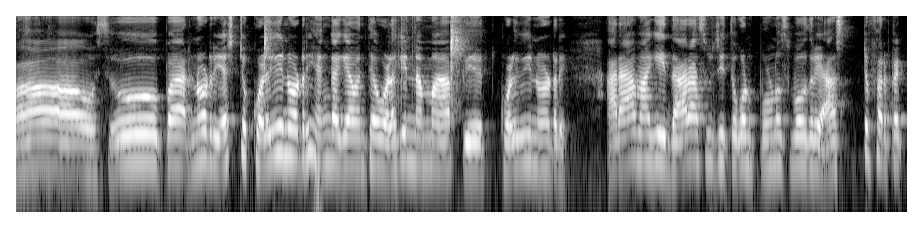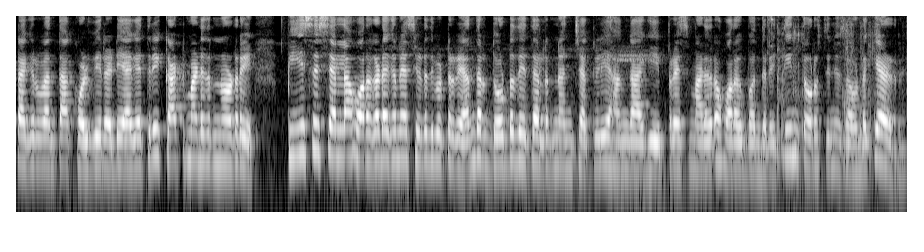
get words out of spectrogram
Wow, super. ನೋಡ್ರಿ, ಎಷ್ಟು ಕೊಳವಿ ನೋಡ್ರಿ ಹೆಂಗಾಗ್ಯಾವಂತೆ ಒಳಗಿನ ನಮ್ಮ ಪಿ, ಕೊಳವಿ ನೋಡ್ರಿ. ಆರಾಮಾಗಿ ದಾರ ಸೂಜಿ ತೊಗೊಂಡು ಪೂರ್ಣಿಸ್ಬೋದು ರೀ ಅಷ್ಟು ಪರ್ಫೆಕ್ಟ್ ಆಗಿರುವಂಥ ಕೊಳವಿ ರೆಡಿ ಆಗೈತೆ ರೀ ಕಟ್ ಮಾಡಿದ್ರೆ ನೋಡ್ರಿ ಪೀಸಸ್ ಎಲ್ಲ ಹೊರಗಡೆಗನೆ ಸಿಡಿದು ಬಿಟ್ಟು ರೀ ಅಂದ್ರೆ ದೊಡ್ಡದೈತಲ್ರಿ ನನ್ನ ಚಕ್ಲಿ. ಹಾಗಾಗಿ ಪ್ರೆಸ್ ಮಾಡಿದ್ರೆ ಹೊರಗೆ ಬಂದ್ರಿ. ತಿಂದು ತೋರಿಸ್ತೀನಿ ಸೌಂಡ್ ಕೇಳ್ರಿ.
